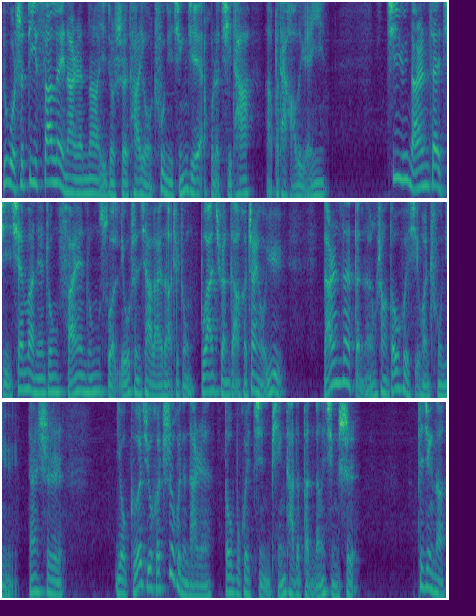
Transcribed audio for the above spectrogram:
如果是第三类男人呢，也就是他有处女情节或者其他啊不太好的原因，基于男人在几千万年中繁衍中所留存下来的这种不安全感和占有欲，男人在本能上都会喜欢处女。但是，有格局和智慧的男人都不会仅凭他的本能行事。毕竟呢，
